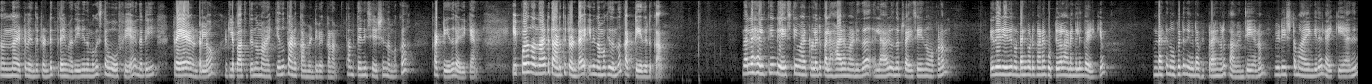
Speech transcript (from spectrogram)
നന്നായിട്ട് വെന്തിട്ടുണ്ട്. ഇത്രയും മതി. ഇനി നമുക്ക് സ്റ്റവ് ഓഫ് ചെയ്യാം. എന്നിട്ട് ഈ ട്രേ ഉണ്ടല്ലോ ഇഡ്ഡലി പാത്രത്തിൽ നിന്ന് മാറ്റി ഒന്ന് തണുക്കാൻ വേണ്ടി വെക്കണം. തണുത്തതിന് ശേഷം നമുക്ക് കട്ട് ചെയ്ത് കഴിക്കാം. ഇപ്പോൾ നന്നായിട്ട് തണുത്തിട്ടുണ്ട്. ഇനി നമുക്കിതൊന്ന് കട്ട് ചെയ്തെടുക്കാം. നല്ല ഹെൽത്തിയും ടേസ്റ്റിയുമായിട്ടുള്ളൊരു പലഹാരമാണിത്. എല്ലാവരും ഒന്ന് ട്രൈ ചെയ്ത് നോക്കണം. ഇതേ രീതിയിൽ ഉണ്ടാക്കി കൊടുക്കുകയാണെങ്കിൽ കുട്ടികളാണെങ്കിലും കഴിക്കും. ഉണ്ടാക്കി നോക്കിയിട്ട് നിങ്ങളുടെ അഭിപ്രായങ്ങൾ കമന്റ് ചെയ്യണം. വീഡിയോ ഇഷ്ടമായെങ്കിൽ ലൈക്ക് ചെയ്യാനും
